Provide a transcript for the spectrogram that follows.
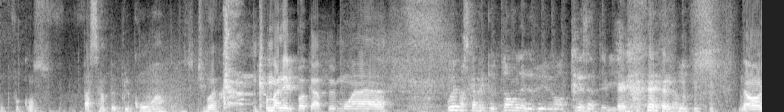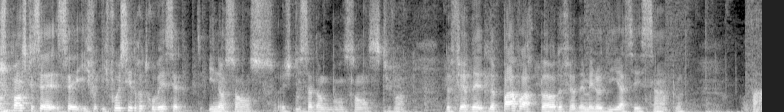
Donc faut qu'on se- fasse un peu plus con, tu vois, comme à l'époque, un peu moins. Oui, parce qu'avec le temps, on est devenu vraiment très intelligent. non. Je pense que c'est, c'est- il, faut, il faut essayer de retrouver cette innocence. Je dis ça dans le bon sens, tu vois. De faire des, de ne pas avoir peur de faire des mélodies assez simples. Enfin,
